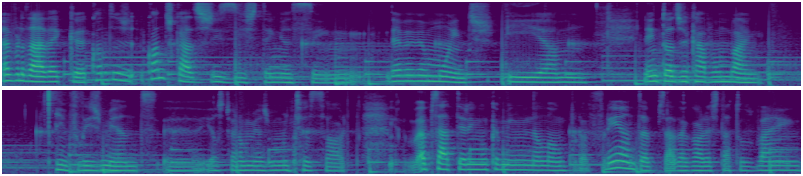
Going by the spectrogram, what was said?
A verdade é que quantos, quantos casos existem assim? Deve haver muitos e um, nem todos acabam bem. Infelizmente, uh, eles tiveram mesmo muita sorte. Apesar de terem um caminho ainda longo para frente, apesar de agora estar tudo bem,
